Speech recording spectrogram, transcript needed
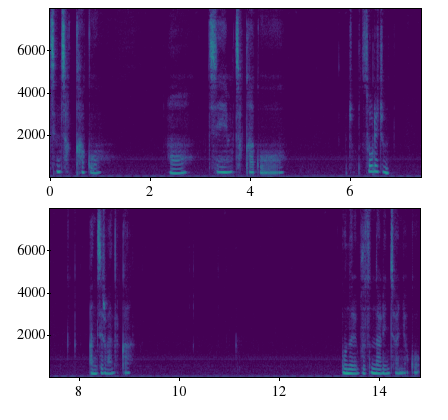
침착하고, 어, 침착하고, 좀 소리 좀 안 지르면 안 될까? 오늘이 무슨 날인지 아냐고?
